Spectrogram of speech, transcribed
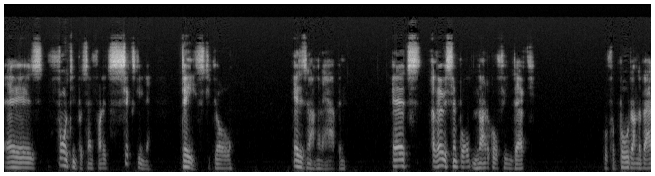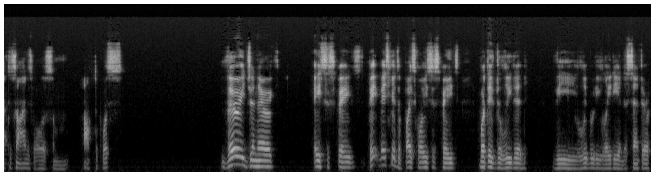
is 14% funded, 16 days to go. It is not going to happen. It's a very simple nautical themed deck with a boat on the back design as well as some octopus. Very generic Ace of Spades. Basically, it's a bicycle Ace of Spades, but they've deleted the Liberty Lady in the center.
